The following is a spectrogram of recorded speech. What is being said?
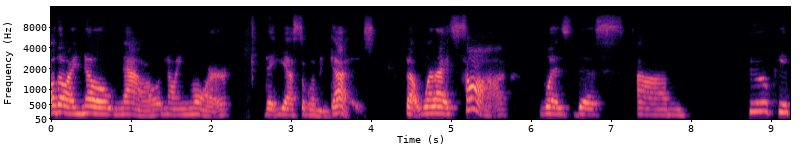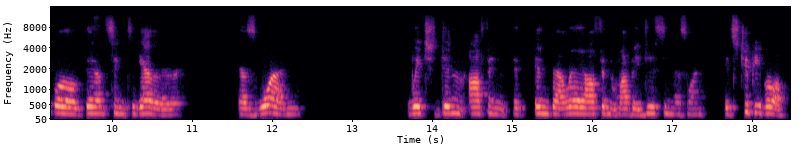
Although I know now, knowing more, that yes, a woman does. But what I saw was this um, two people dancing together as one, which didn't often in ballet often while they do seem as one, it's two people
